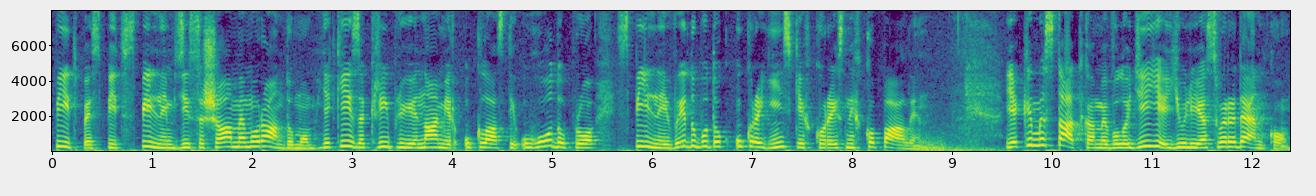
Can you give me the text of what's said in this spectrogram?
підпис під спільним зі США меморандумом, який закріплює намір укласти угоду про спільний видобуток українських корисних копалин. Якими статками володіє Юлія Свериденко?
